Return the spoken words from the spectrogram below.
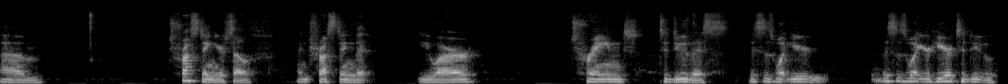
um, trusting yourself and trusting that you are trained to do this. This is what you're this is what you're here to do.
